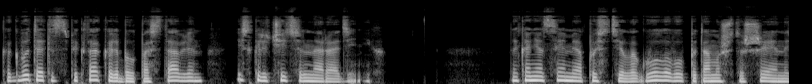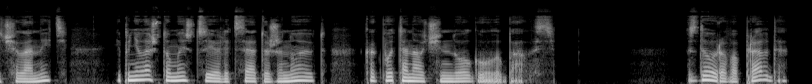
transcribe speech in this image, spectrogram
как будто этот спектакль был поставлен исключительно ради них. Наконец Эми опустила голову, потому что шея начала ныть, и поняла, что мышцы ее лица тоже ноют, как будто она очень долго улыбалась. «Здорово, правда?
